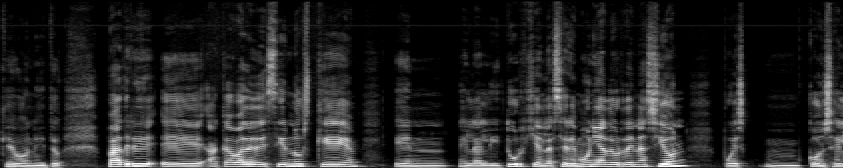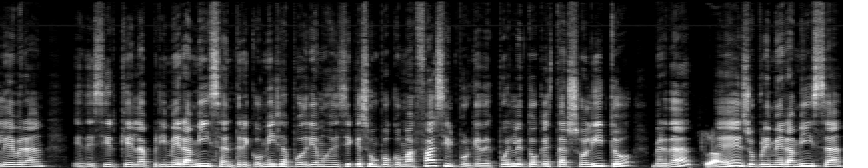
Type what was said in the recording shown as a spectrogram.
qué bonito. Padre, eh, acaba de decirnos que en, en, la liturgia, en la ceremonia de ordenación, pues mm, concelebran, es decir, que la primera misa, entre comillas, podríamos decir que es un poco más fácil porque después le toca estar solito, ¿verdad? ¿Eh? En su primera misa.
